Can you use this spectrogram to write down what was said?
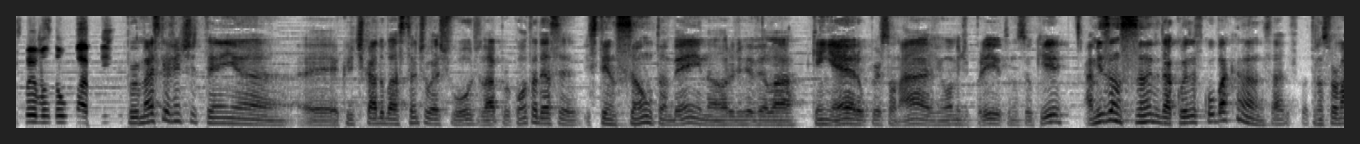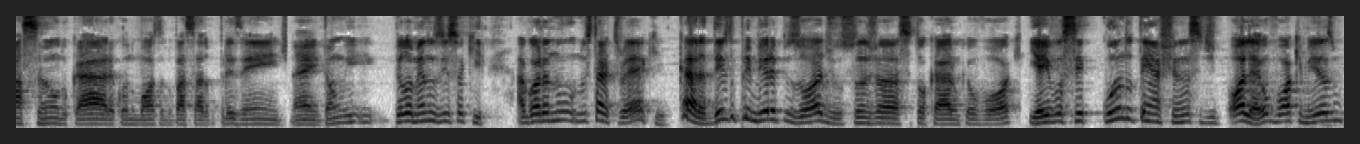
foi mandou um papinho. Por mais que a gente tenha é, criticado bastante o Westworld lá, por conta dessa extensão também, na hora de revelar quem era o personagem, o Homem de Preto, não sei o que, a mise-en-scène da coisa ficou bacana, sabe? Tipo, a transformação do cara, quando mostra do passado pro presente, né? Então, e, pelo menos isso aqui. Agora, no, no, Star Trek, cara, desde o primeiro episódio, os fãs já se tocaram que é o Vok. E aí você, quando tem a chance de, olha, é o Vok mesmo,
